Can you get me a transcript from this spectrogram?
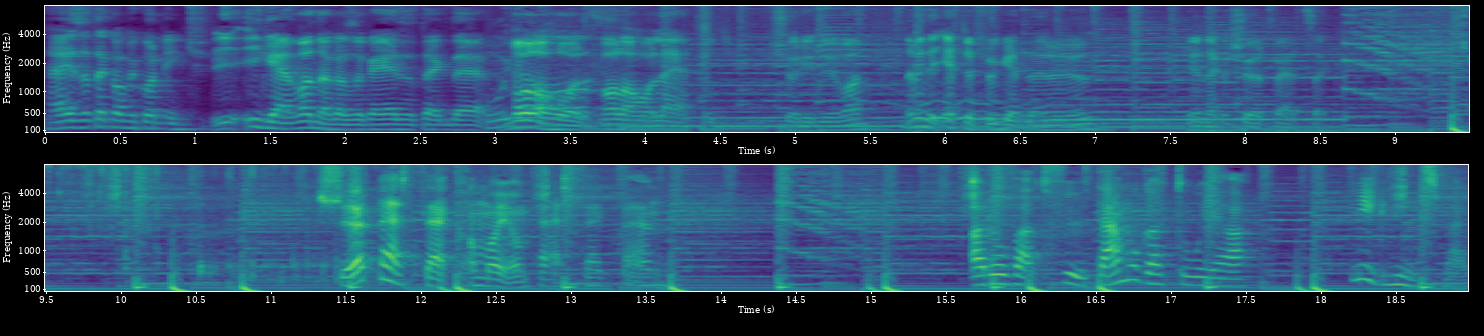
helyzetek, amikor nincs. I- Igen, vannak azok a helyzetek, de Ugyan. valahol, valahol lehet, hogy söridő van. Na mindegy, ettől függetlenül jönnek a sörpercek. Sörpercek a Majon percekben. A rovat fő támogatója még nincs meg.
